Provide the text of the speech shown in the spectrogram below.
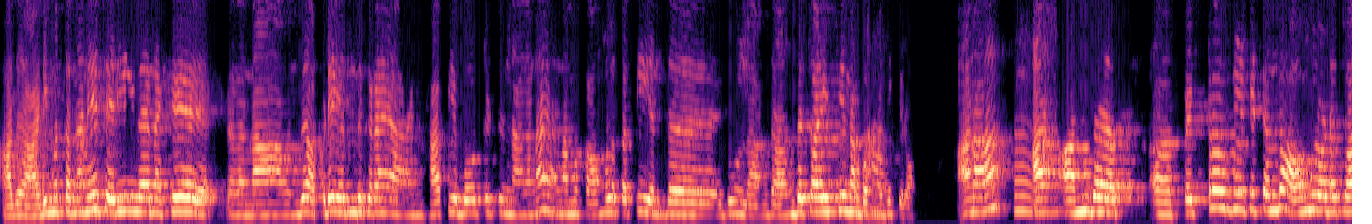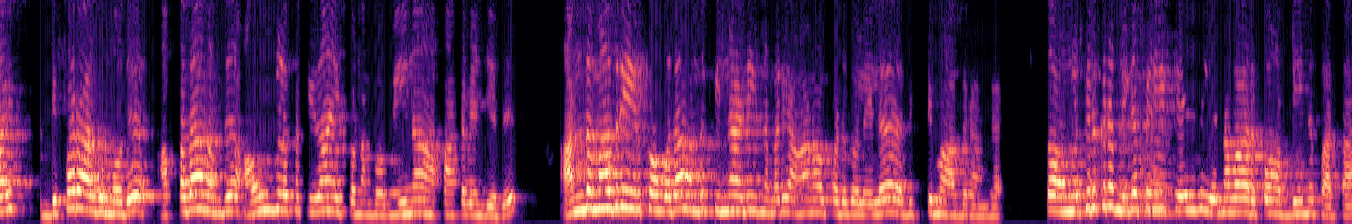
அது அடிமத்தனே தெரியல எனக்கு. நான் வந்து அப்படியே இருந்துக்கிறேன். ஹாப்பி அபவுட் இட்னாங்கன்னா நமக்கு அவங்கள பத்தி எந்த இதுவும் இல்ல. அந்த அந்த சாய்ஸையும் நம்ம மதிக்கிறோம். ஆனா அந்த அஹ், பெற்றோர்கள்கிட்ட இருந்து அவங்களோட சாய்ஸ் டிஃபர் ஆகும்போது அப்பதான் வந்து அவங்கள பத்தி தான் இப்போ நம்ம மெயினா பார்க்க வேண்டியது. அந்த மாதிரி இருக்கவங்க தான் வந்து பின்னாடி இந்த மாதிரி ஆணவ படுகொலையில விக்டிம் ஆகுறாங்க. ஸோ அவங்களுக்கு இருக்கிற மிகப்பெரிய கேள்வி என்னவா இருக்கும் அப்படின்னு பார்த்தா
